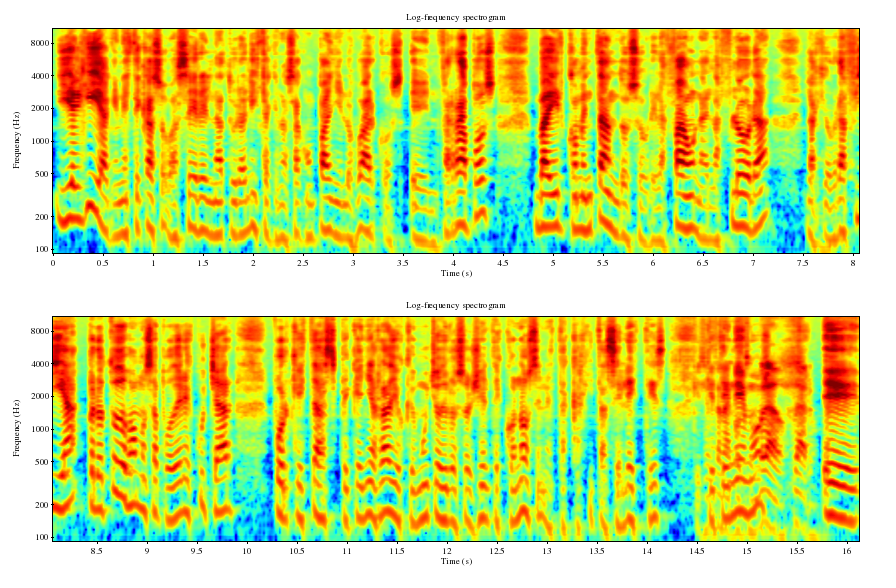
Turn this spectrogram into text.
y el guía, que en este caso va a ser el naturalista que nos acompañe en los barcos en Farrapos, va a ir comentando sobre la fauna, la flora, la geografía, pero todos vamos a poder escuchar porque estas pequeñas radios que muchos de los oyentes conocen, estas cajitas celestes Que tenemos, claro. eh,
